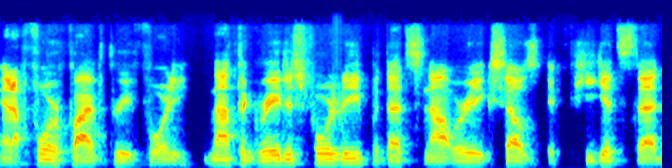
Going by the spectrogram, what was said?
and a 4.53 40. Not the greatest 40, but that's not where he excels. If he gets that,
